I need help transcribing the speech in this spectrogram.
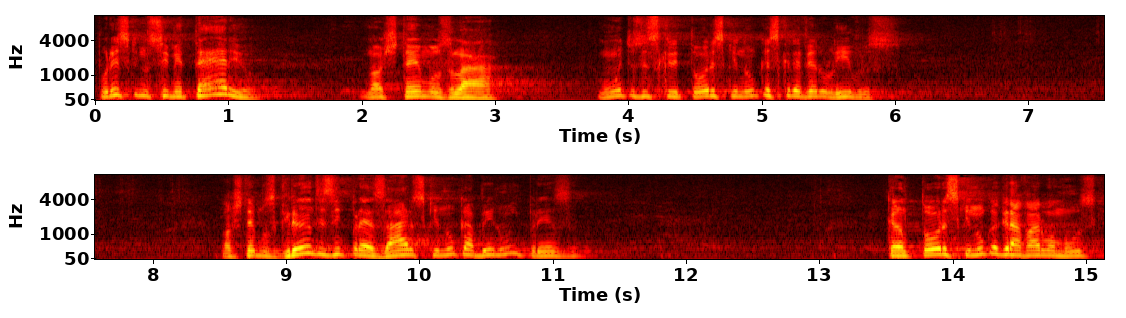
Por isso que no cemitério nós temos lá muitos escritores que nunca escreveram livros. Nós temos grandes empresários que nunca abriram uma empresa. Cantores que nunca gravaram uma música.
